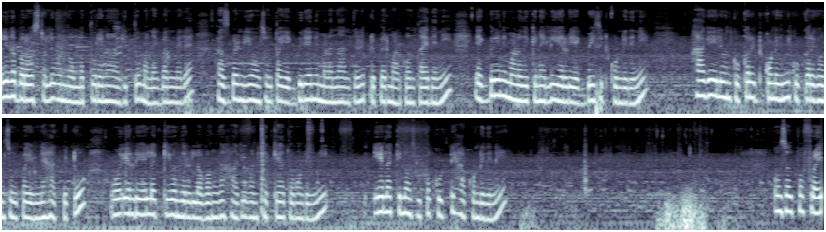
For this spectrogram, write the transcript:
ಅಲ್ಲಿಂದ ಬರೋ ಅಷ್ಟರಲ್ಲಿ ಒಂದು ಒಂಬತ್ತುವರೆನೋ ಆಗಿತ್ತು. ಮನೆಗೆ ಬಂದಮೇಲೆ ಹಸ್ಬೆಂಡ್ಗೆ ಒಂದು ಸ್ವಲ್ಪ ಎಗ್ ಬಿರಿಯಾನಿ ಮಾಡೋಣ ಅಂತೇಳಿ ಪ್ರಿಪೇರ್ ಮಾಡ್ಕೊತಾ ಇದ್ದೀನಿ. ಎಗ್ ಬಿರಿಯಾನಿ ಮಾಡೋದಕ್ಕೆ ಇಲ್ಲಿ ಎರಡು ಎಗ್ ಬೇಸ್ ಇಟ್ಕೊಂಡಿದ್ದೀನಿ. ಹಾಗೆ ಇಲ್ಲಿ ಒಂದು ಕುಕ್ಕರ್ ಇಟ್ಕೊಂಡಿದ್ದೀನಿ. ಕುಕ್ಕರಿಗೆ ಒಂದು ಸ್ವಲ್ಪ ಎಣ್ಣೆ ಹಾಕಿಬಿಟ್ಟು ಎರಡು ಏಲಕ್ಕಿ, ಒಂದೆರಡು ಲವಂಗ, ಹಾಗೆ ಒಂದು ಚಕ್ಕೆ ತೊಗೊಂಡಿದ್ದೀನಿ. ಏಲಕ್ಕಿನ ಒಂದು ಸ್ವಲ್ಪ ಕುಟ್ಟಿ ಹಾಕ್ಕೊಂಡಿದ್ದೀನಿ. ಒಂದು ಸ್ವಲ್ಪ ಫ್ರೈ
